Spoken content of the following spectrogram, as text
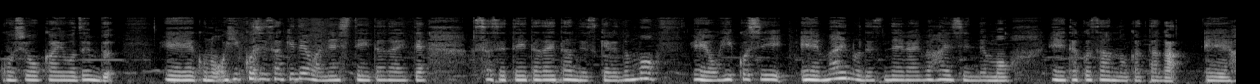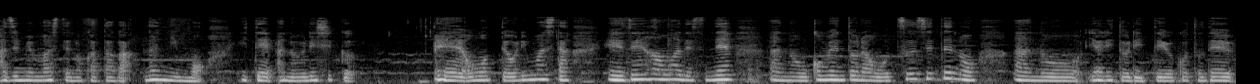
ご紹介を全部えー、このお引越し先ではねしていただいてさせていただいたんですけれども、えー、お引越し、えー、前のですねライブ配信でも、えたくさんの方が、えー、初めましての方が何人もいてあの嬉しくえー、思っておりました、えー、前半はですねあのコメント欄を通じてのあのやり取りっていうことで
